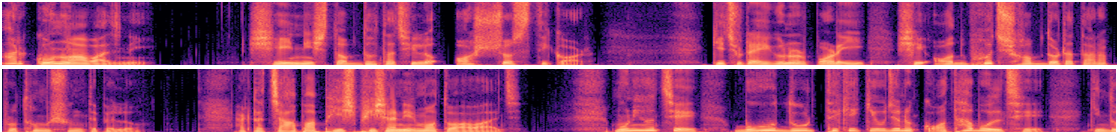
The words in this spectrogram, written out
আর কোনো আওয়াজ নেই। সেই নিস্তব্ধতা ছিল অস্বস্তিকর। কিছুটা এগোনোর পরেই সেই অদ্ভুত শব্দটা তারা প্রথম শুনতে পেল। একটা চাপা ফিসফিসানির মতো আওয়াজ। মনে হচ্ছে বহু দূর থেকে কেউ যেন কথা বলছে, কিন্তু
